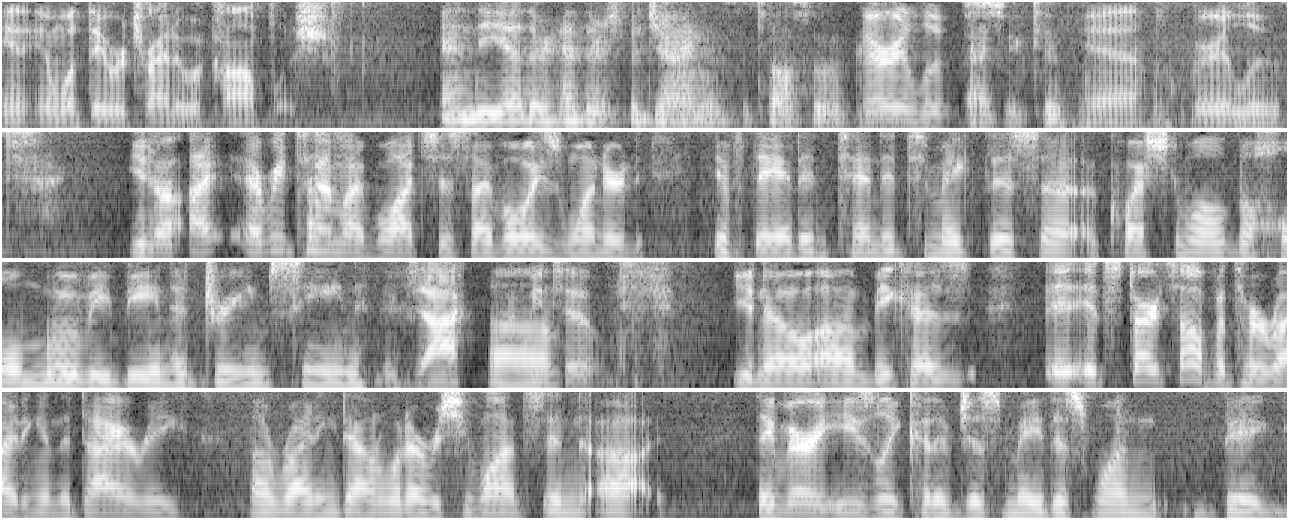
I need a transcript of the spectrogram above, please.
and, and what they were trying to accomplish. and the other Heather's vaginas. It's also a Very loose. adjective. Yeah, very loose. You know, I, every time I've watched this, I've always wondered if they had intended to make this uh, questionable, the whole movie being a dream scene. Exactly. Me Um, too. You know, um, because it, it starts off with her writing in the diary, uh, writing down whatever she wants, and uh, they very easily could have just made this one big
